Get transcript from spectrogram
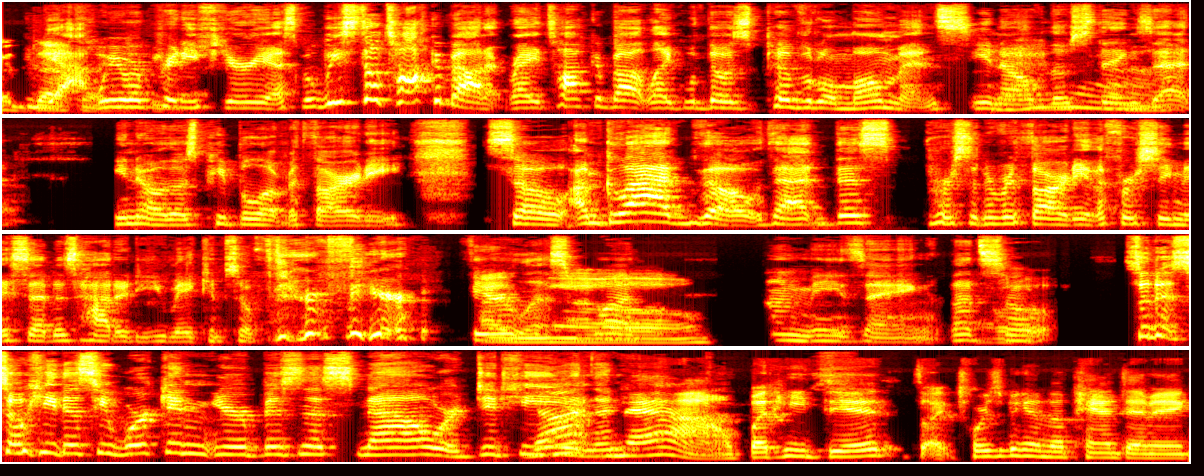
yeah, we were pretty furious, but we still talk about it, right? Talk about like with those pivotal moments, you know, those things that, you know, those people of authority. So I'm glad though that this person of authority, the first thing they said is, "How did you make him so fear, fear fearless?" What amazing! That's That so. So, did, so he does he work in your business now, or did he? Not and then now, but he did like towards the beginning of the pandemic,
